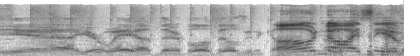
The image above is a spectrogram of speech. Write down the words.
Yeah, you're way up there. Bullet Bill's gonna come. Oh for no, I see him.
